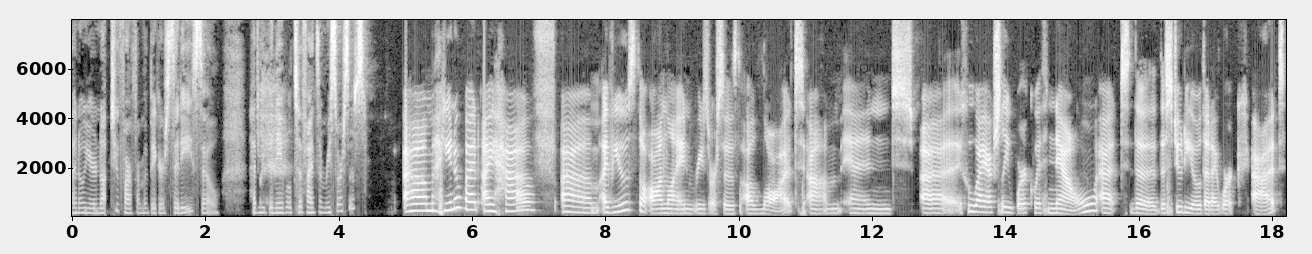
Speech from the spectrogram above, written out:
I know you're not too far from a bigger city. So have you been able to find some resources? Um, you know what? I have um, I've used the online resources a lot, um, and uh, who I actually work with now at the the studio that I work at.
